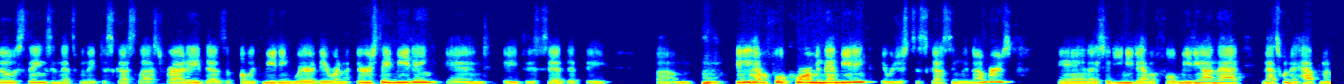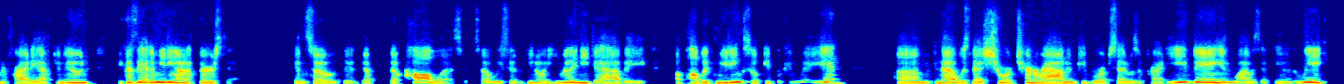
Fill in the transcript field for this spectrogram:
those things, and that's when they discussed last Friday. That was a public meeting where they were on a Thursday meeting, and they just said that they um, they didn't have a full quorum in that meeting. They were just discussing the numbers, and I said you need to have a full meeting on that, and that's when it happened on a Friday afternoon because they had a meeting on a Thursday, and so the, the, the call was. So we said, you know, you really need to have a a public meeting so people can weigh in. Um, and that was that short turnaround, and people were upset it was a Friday evening, and why was it at the end of the week?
